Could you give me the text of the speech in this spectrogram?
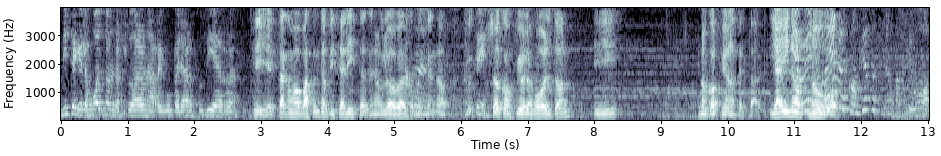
Dice que los Bolton lo ayudaron a recuperar su tierra. Sí, está como bastante oficialista el señor Glover, como diciendo, Sí. yo confío en los Bolton y no confío en los Stark. Y ahí no, Sí, no realidad hubo... no es confianza, sino más temor.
